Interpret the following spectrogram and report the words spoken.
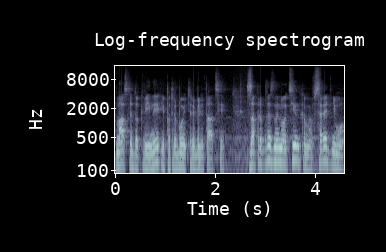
внаслідок війни і потребують реабілітації. За приблизними оцінками, в середньому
